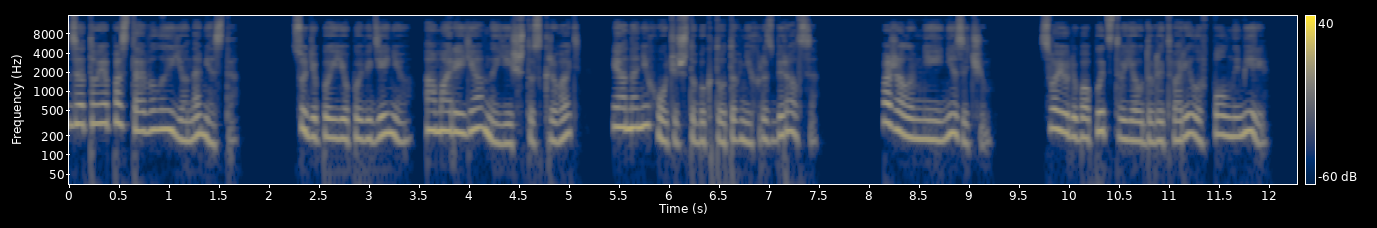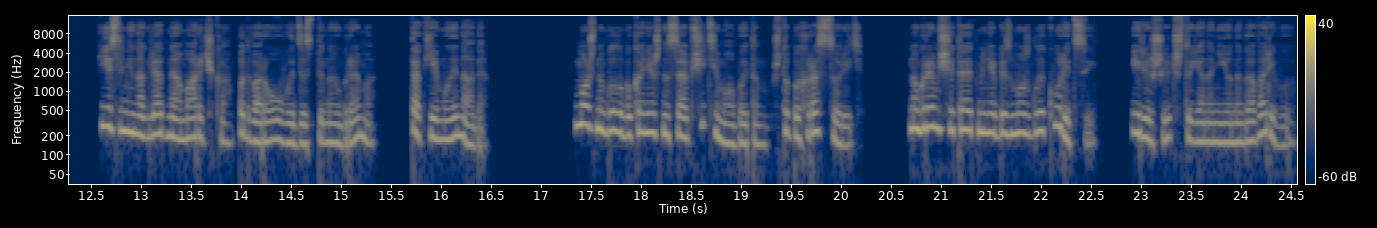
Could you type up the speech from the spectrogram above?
Зато я поставила ее на место. Судя по ее поведению, Амаре явно есть что скрывать, и она не хочет, чтобы кто-то в них разбирался. Пожалуй, мне и незачем. Свое любопытство я удовлетворила в полной мере. Если ненаглядная Марочка подворовывает за спиной Грэма, так ему и надо. Можно было бы, конечно, сообщить ему об этом, чтобы их рассорить. Но Грэм считает меня безмозглой курицей и решит, что я на нее наговариваю.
